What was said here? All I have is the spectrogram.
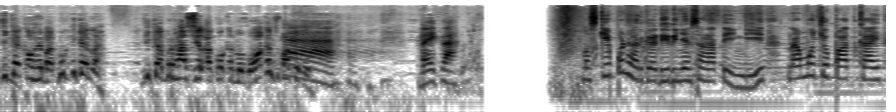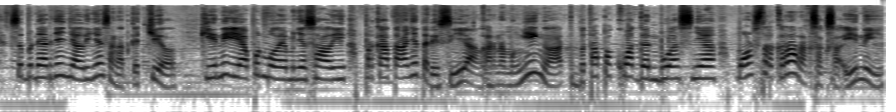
Jika kau hebat, buktikanlah. Jika berhasil, aku akan membawakan sepatumu. Ah, baiklah. Meskipun harga dirinya sangat tinggi, namun Cupatkai sebenarnya nyalinya sangat kecil. Kini ia pun mulai menyesali perkataannya tadi siang karena mengingat betapa kuat dan buasnya monster kera raksasa ini.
